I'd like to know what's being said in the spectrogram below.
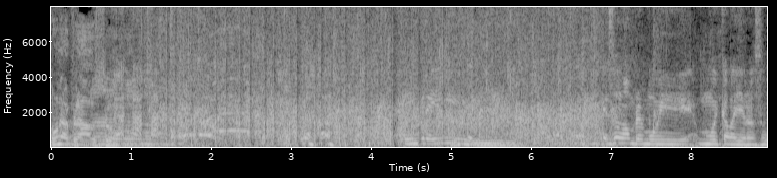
Un aplauso. Increíble. Es un hombre muy, muy caballeroso.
